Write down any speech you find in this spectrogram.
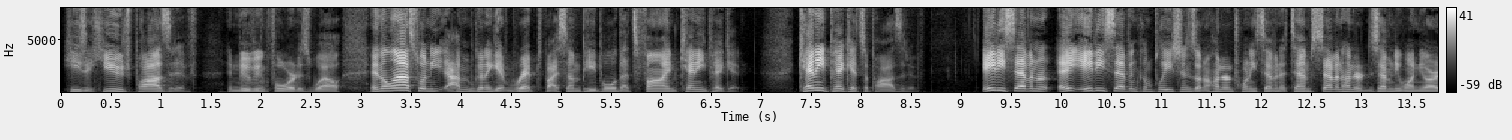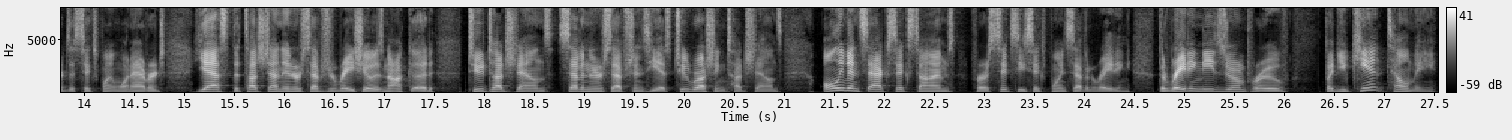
He's a huge positive and moving forward as well. And the last one, I'm going to get ripped by some people. That's fine. Kenny Pickett. Kenny Pickett's a positive. 87, 87 completions on 127 attempts, 771 yards, a 6.1 average. Yes, the touchdown interception ratio is not good. Two touchdowns, seven interceptions. He has two rushing touchdowns. Only been sacked six times for a 66.7 rating. The rating needs to improve, but you can't tell me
